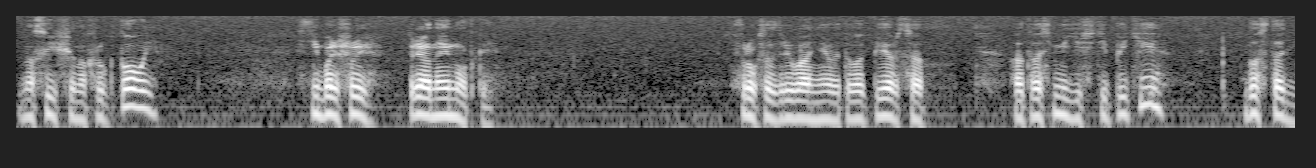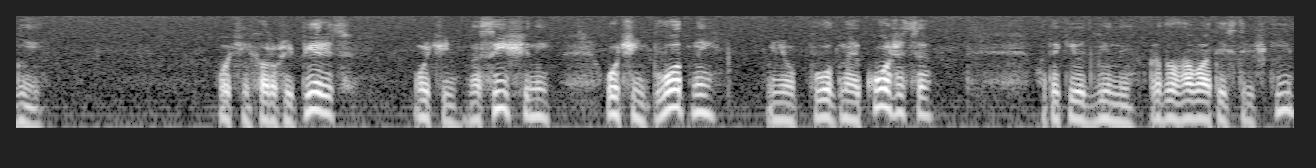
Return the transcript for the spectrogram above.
насыщенно фруктовый, с небольшой пряной ноткой. Срок созревания этого перца от 85 до 100 дней. Очень хороший перец, очень насыщенный, очень плотный. У него плотная кожица. Вот такие вот длинные продолговатые стрички.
